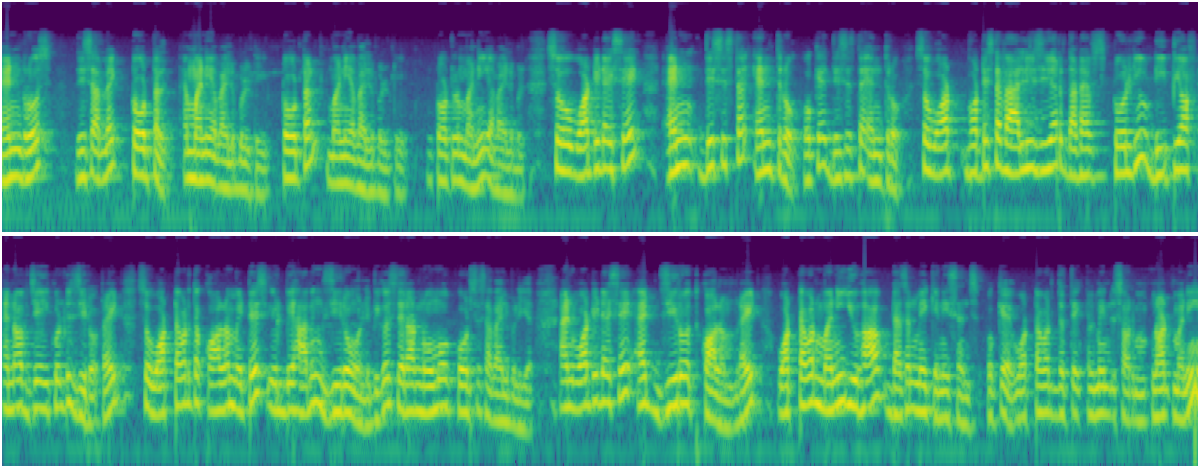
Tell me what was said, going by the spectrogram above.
n rows these are like total money available to you total money available to you total money available. So what did i say? And this is the nth row okay? This is the nth row so what what is the values here that i've told you? Dp of n of j equal to 0 right? So whatever the column it is you'll be having 0 only because there are no more courses available here. And what did i say? At zeroth column right? Whatever money you have doesn't make any sense okay? Whatever the thing i mean sorry not money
